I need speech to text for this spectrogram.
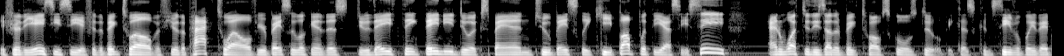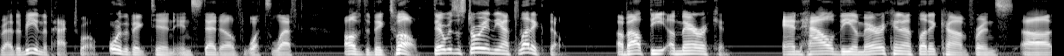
if you're the ACC, if you're the Big 12, if you're the Pac 12, you're basically looking at this. Do they think they need to expand to basically keep up with the SEC? And what do these other Big 12 schools do? Because conceivably, they'd rather be in the Pac 12 or the Big 10 instead of what's left of the Big 12. There was a story in The Athletic, though, about the American and how the American Athletic Conference uh,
